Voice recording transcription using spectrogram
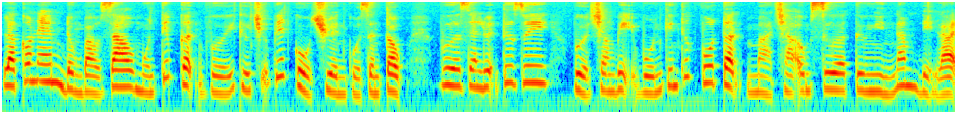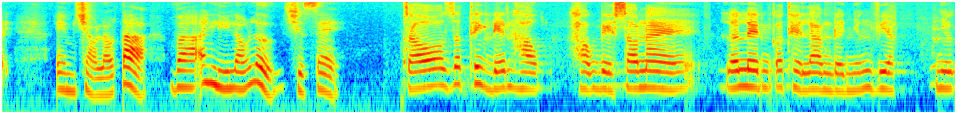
là con em đồng bào giao muốn tiếp cận với thứ chữ viết cổ truyền của dân tộc, vừa rèn luyện tư duy, vừa trang bị vốn kiến thức vô tận mà cha ông xưa từ nghìn năm để lại. Em chào láo tả và anh Lý láo lở chia sẻ. Cháu rất thích đến học, học để sau này lớn lên có thể làm được những việc như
